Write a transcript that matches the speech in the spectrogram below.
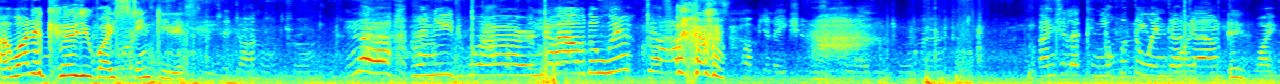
I want to kill you by stinkiness. to Donald Trump. Nah, I need word now the window. population is allowed into America. Angela, can you put the window down? White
